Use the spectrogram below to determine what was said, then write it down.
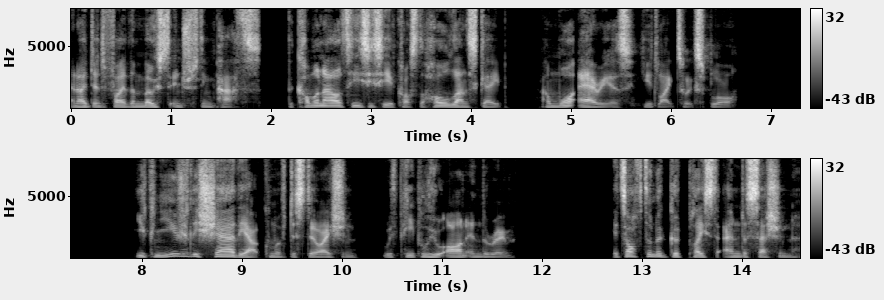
and identify the most interesting paths, the commonalities you see across the whole landscape, and what areas you'd like to explore. You can usually share the outcome of distillation with people who aren't in the room. It's often a good place to end a session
